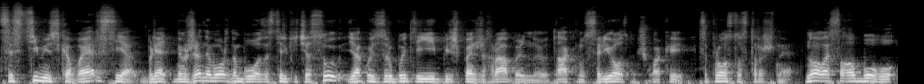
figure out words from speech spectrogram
це стімівська версія. Блять, невже не можна було за стільки часу якось зробити її більш-менш грабельною? Так, ну серйозно, чуваки, це просто страшне. Ну але слава Богу.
